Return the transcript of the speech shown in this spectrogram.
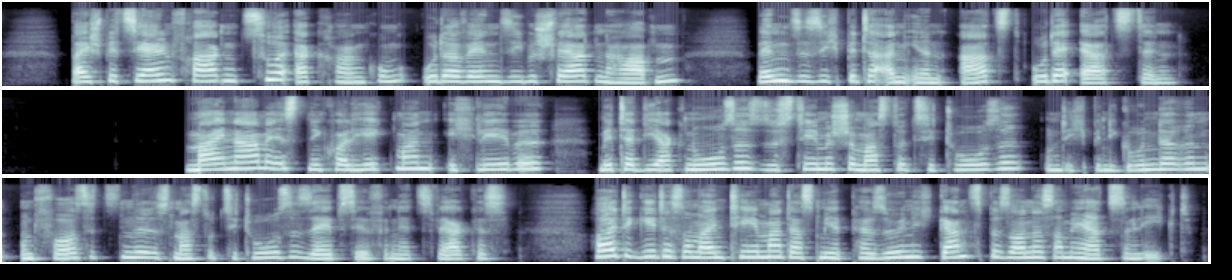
Bei speziellen Fragen zur Erkrankung oder wenn Sie Beschwerden haben, wenden Sie sich bitte an Ihren Arzt oder Ärztin. Mein Name ist Nicole Hegmann. Ich lebe mit der Diagnose systemische Mastozytose und ich bin die Gründerin und Vorsitzende des Mastozytose Selbsthilfenetzwerkes. Heute geht es um ein Thema, das mir persönlich ganz besonders am Herzen liegt.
